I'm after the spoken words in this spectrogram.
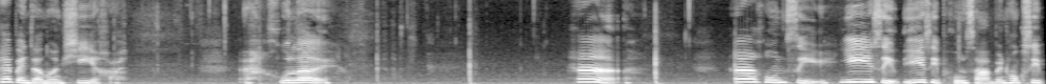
ให้เป็นจำนวนคี่ค่ะอะคูณเลยห้าห้าคูณสี่ยี่สิบยี่สิบคูณสามเป็นหกสิบ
